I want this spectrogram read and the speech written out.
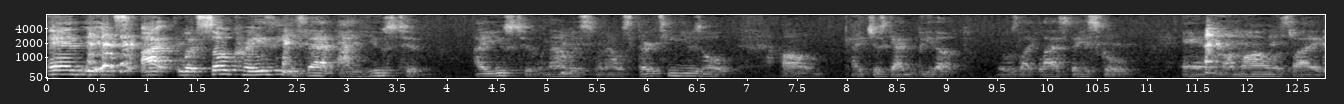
and it's I. What's so crazy is that I used to. I used to when I was when I was 13 years old. Um, I just got beat up. It was like last day of school, and my mom was like,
